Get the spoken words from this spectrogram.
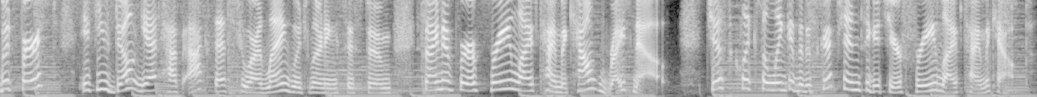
But first, if you don't yet have access to our language learning system, sign up for a free lifetime account right now. Just click the link in the description to get your free lifetime account.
